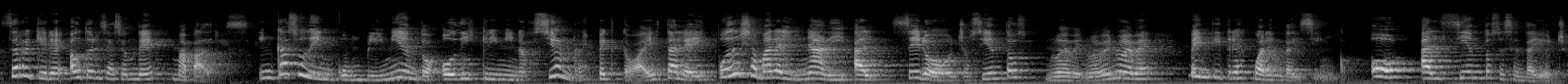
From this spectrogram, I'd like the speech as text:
se requiere autorización de MAPADRES. En caso de incumplimiento o discriminación respecto a esta ley, podés llamar al INADI al 0800 999 2345 o al 168.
